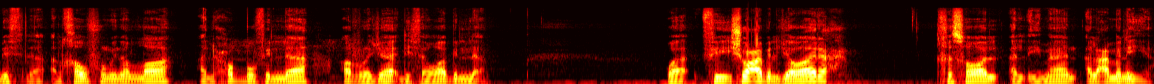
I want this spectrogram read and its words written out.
مثل الخوف من الله الحب في الله الرجاء لثواب الله. وفي شعب الجوارح خصال الإيمان العملية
